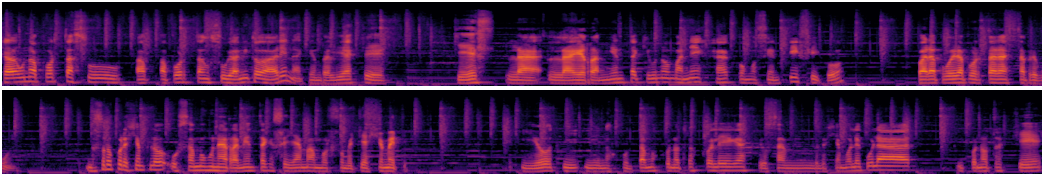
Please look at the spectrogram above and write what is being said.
Cada uno aporta su, aporta su granito de arena, que en realidad es que, que es la, la herramienta que uno maneja como científico para poder aportar a esta pregunta. Nosotros, por ejemplo, usamos una herramienta que se llama morfometría geométrica y, y, nos juntamos con otros colegas que usan biología molecular y con otros que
